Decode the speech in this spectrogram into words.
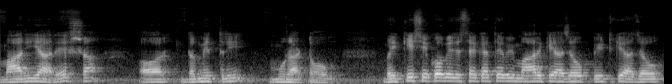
मारिया रेशा और दमित्री मुराटोव। भाई, किसी को भी जैसे कहते हैं, अभी मार के आ जाओ, पीट के आ जाओ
